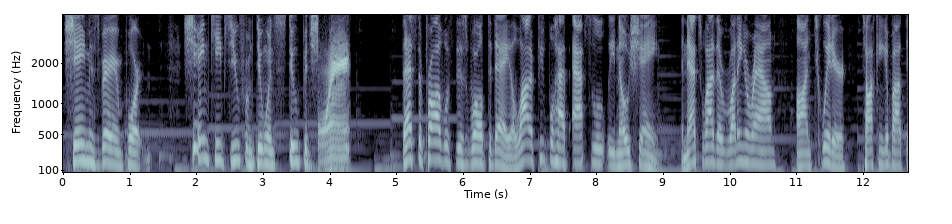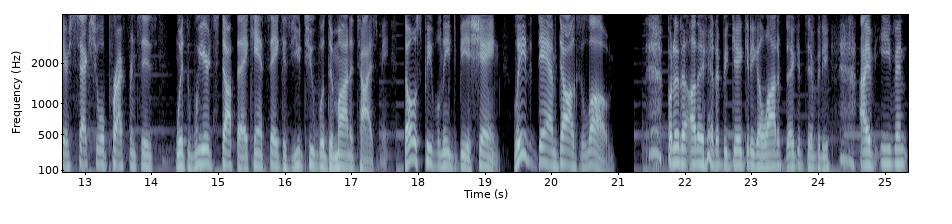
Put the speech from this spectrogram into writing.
Shame is very important. Shame keeps you from doing stupid shit. That's the problem with this world today. A lot of people have absolutely no shame. And that's why they're running around on Twitter talking about their sexual preferences with weird stuff that I can't say because YouTube will demonetize me. Those people need to be ashamed. Leave the damn dogs alone. But on the other hand, I've been getting a lot of negativity. I've even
